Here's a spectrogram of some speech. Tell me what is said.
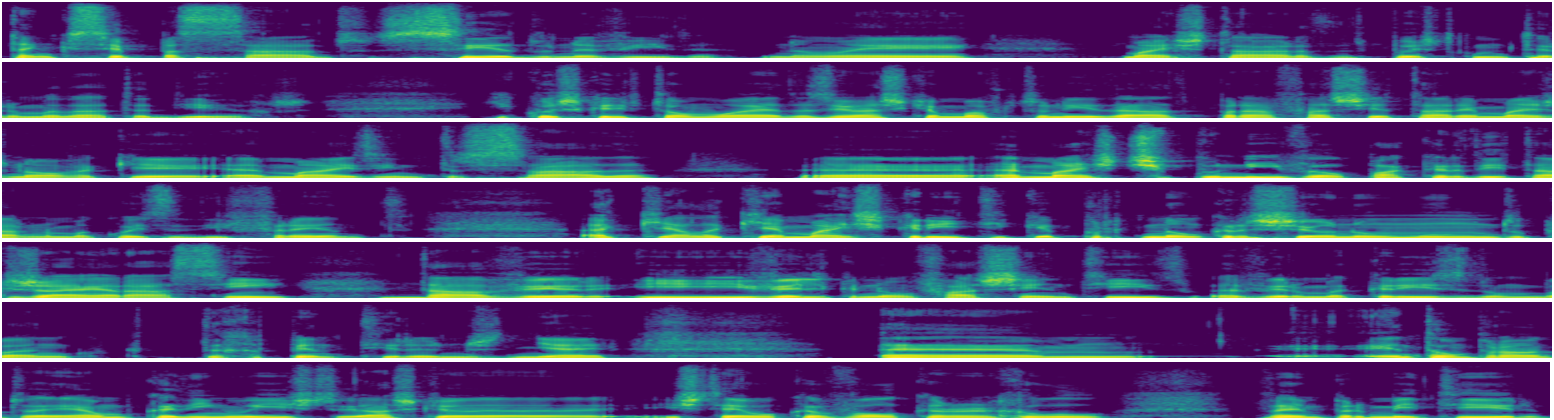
tem que ser passado cedo na vida, não é mais tarde, depois de cometer uma data de erros. E com as criptomoedas eu acho que é uma oportunidade para a faixa etária mais nova, que é a mais interessada, uh, a mais disponível para acreditar numa coisa diferente, aquela que é mais crítica, porque não cresceu num mundo que já era assim, hum. está a ver e, e vê-lhe que não faz sentido, haver uma crise de um banco que de repente tira-nos dinheiro. Um, então pronto, é um bocadinho isto, eu acho que uh, isto é o que a Volcker Rule vem permitir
